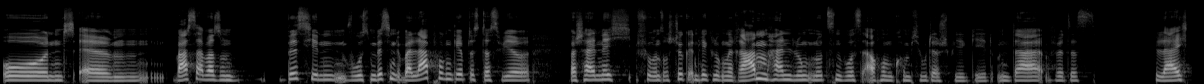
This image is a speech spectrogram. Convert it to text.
Und ähm, was aber so ein bisschen, wo es ein bisschen Überlappung gibt, ist, dass wir wahrscheinlich für unsere Stückentwicklung eine Rahmenhandlung nutzen, wo es auch um Computerspiel geht. Und da wird es vielleicht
